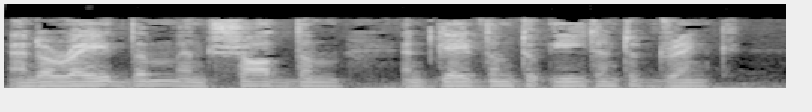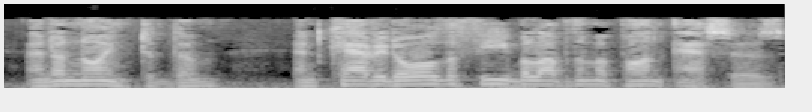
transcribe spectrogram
and arrayed them, and shod them, and gave them to eat and to drink, and anointed them, and carried all the feeble of them upon asses,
